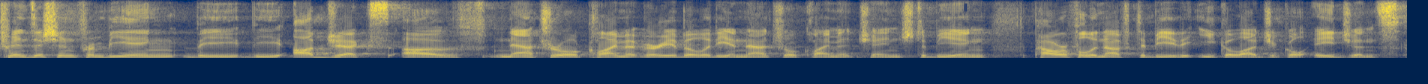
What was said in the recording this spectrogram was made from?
transition from being the, the objects of natural climate variability and natural climate change to being powerful enough to be the ecological agents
